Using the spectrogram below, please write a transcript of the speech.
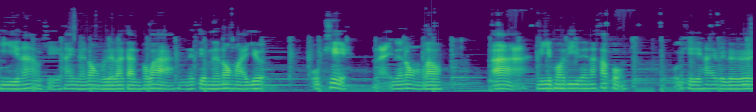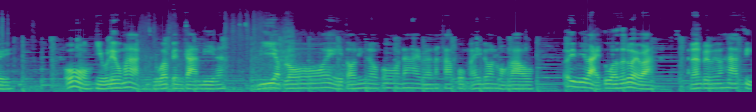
ทีนะ โอเค ให้เนื้อน่องไปเลยแล้วกัน เพราะว่าผมได้เตรียมเนื้อน่องมาเยอะ โอเค ไหนเนื้อน่องของเรา อ่า มีพอดีเลยนะครับผม โอเคให้ไปเลย โอ้หิวเร็วมาก ถือว่าเป็นการดีนะ เรียบร้อย ตอนนี้เราก็ได้ไปแล้วนะครับผมไอดอลของเรา เอ้ยมีหลายตัวซะด้วยว่ะ อันนั้นเป็นเวลห้าสิบ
